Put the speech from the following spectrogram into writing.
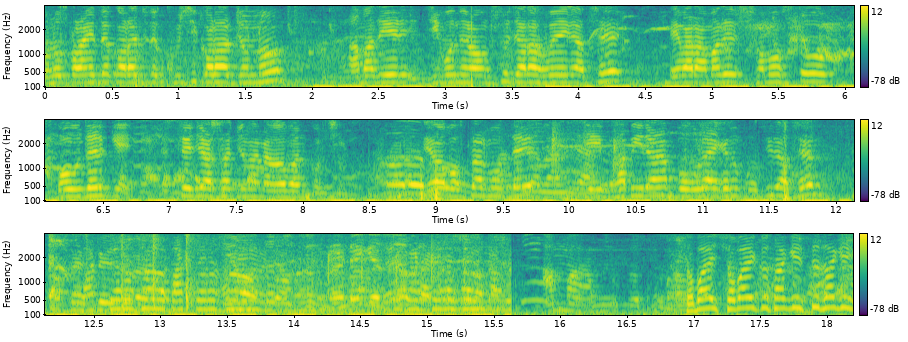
অনুপ্রাণিত করার জন্য খুশি করার জন্য। আমাদের জীবনের অংশ যারা হয়ে গেছে এবার আমাদের সমস্ত বউদেরকে স্টেজে আসার জন্য আমি আহ্বান করছি। এই অবস্থার মধ্যে যে ভাবিরা বউরা এখানে উপস্থিত আছেন। সবাই সবাই একটু থাকি স্থির থাকি।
